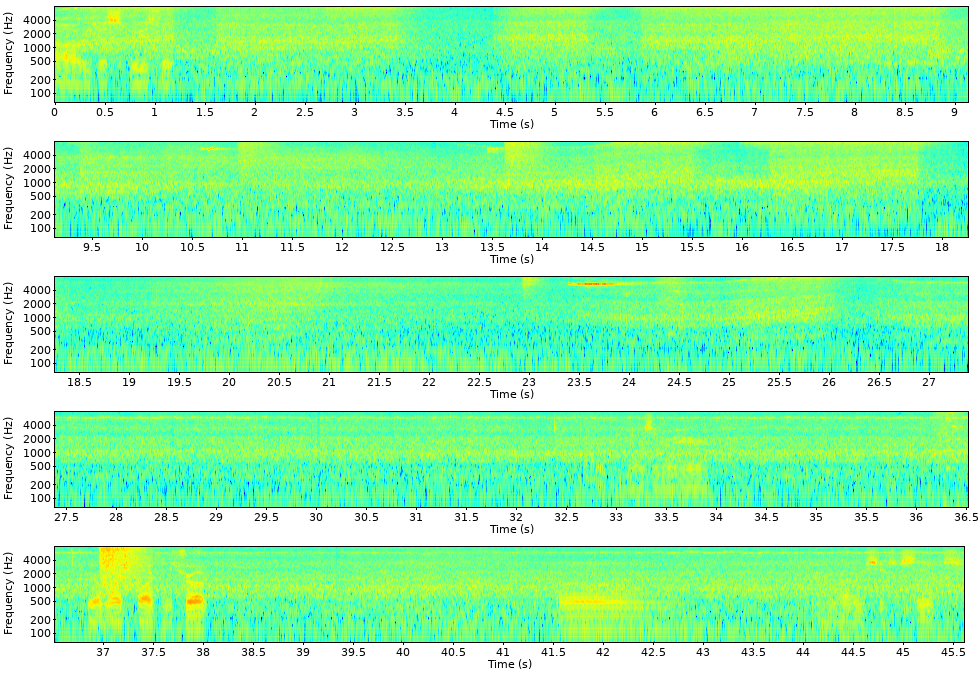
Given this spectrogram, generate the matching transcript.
Oh, we just squeezed it. Spare wash supply for the truck. Um, 66.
